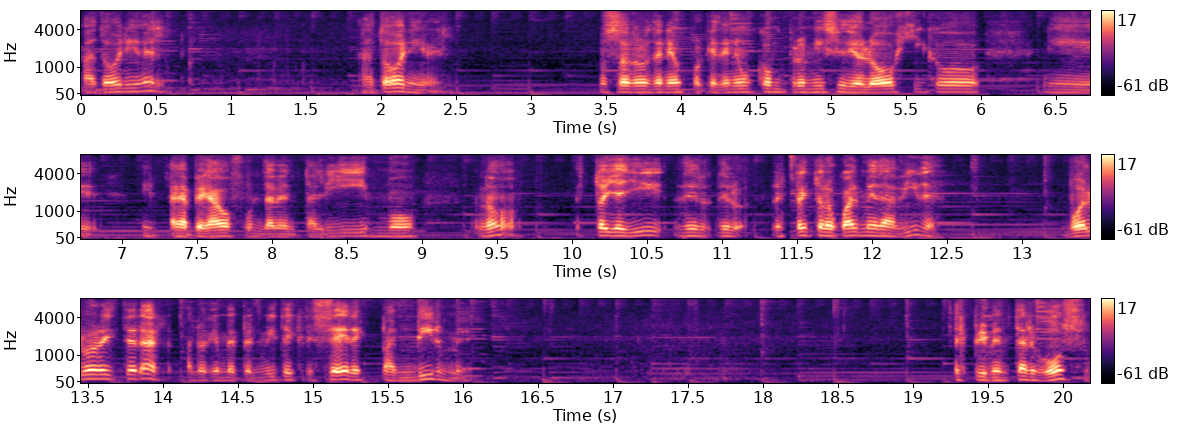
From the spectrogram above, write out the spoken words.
a todo nivel. A todo nivel. Nosotros no tenemos por qué tener un compromiso ideológico, ni, apegado a fundamentalismo. No, estoy allí respecto a lo cual me da vida. Vuelvo a reiterar, a lo que me permite crecer, expandirme, experimentar gozo.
